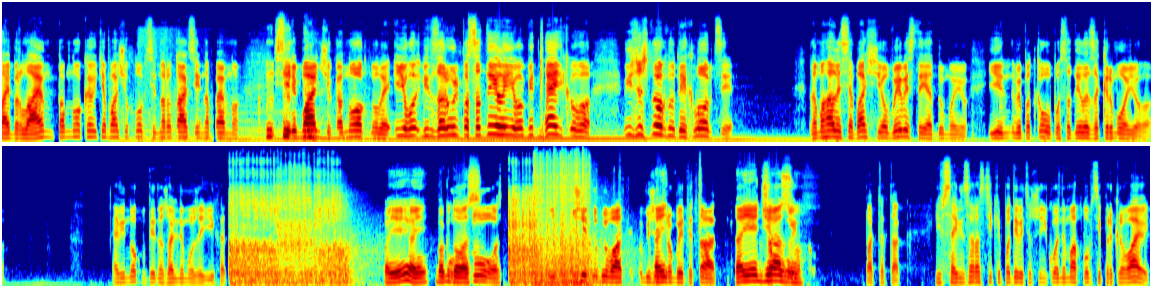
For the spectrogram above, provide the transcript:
Lion там нокають, я бачу, хлопці на ротації, напевно. Сірібанчика нокнули. І його, він за руль посадили його бідненького. Він же ж нокнутий, хлопці. Намагалися, бачиш, його вивезти, я думаю, і випадково посадили за кермо його. А він нокнутий, на жаль, не може їхати. Ой-ой-ой, Богдос. Богдос. Побіжить добивати, побіжить Та й- робити. Так. Дає джазу. Так, так, так. І все, він зараз тільки подивиться, що нікого нема, хлопці прикривають.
